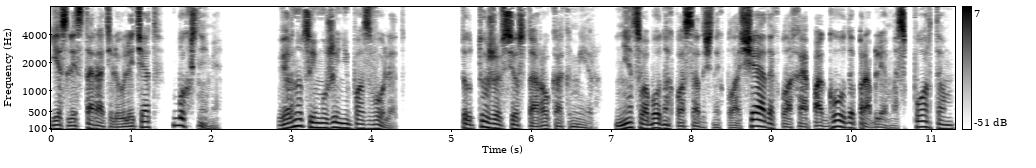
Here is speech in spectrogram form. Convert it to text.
Если старатели улетят, бог с ними. Вернуться им уже не позволят. Тут тоже все старо как мир. Нет свободных посадочных площадок, плохая погода, проблемы с портом.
